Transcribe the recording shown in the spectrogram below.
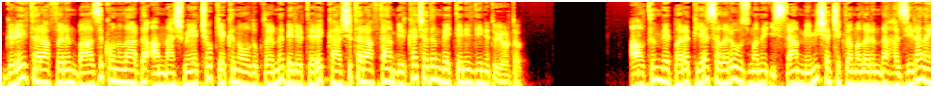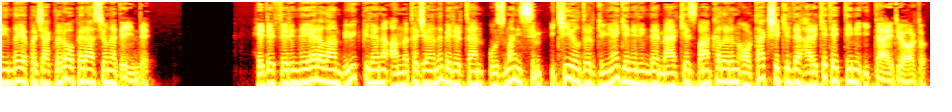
Grave tarafların bazı konularda anlaşmaya çok yakın olduklarını belirterek karşı taraftan birkaç adım beklenildiğini duyurdu. Altın ve para piyasaları uzmanı İslam Memiş açıklamalarında Haziran ayında yapacakları operasyona değindi. Hedeflerinde yer alan büyük planı anlatacağını belirten uzman isim, iki yıldır dünya genelinde merkez bankaların ortak şekilde hareket ettiğini iddia ediyordu.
